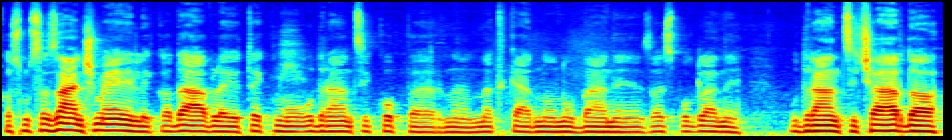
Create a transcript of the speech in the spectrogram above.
Ko smo se zanj menili, ko da vlejo tekmo Udranci, Koper, ne, med kadno nobene, zdaj spogledaj Udranci, Čarda.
